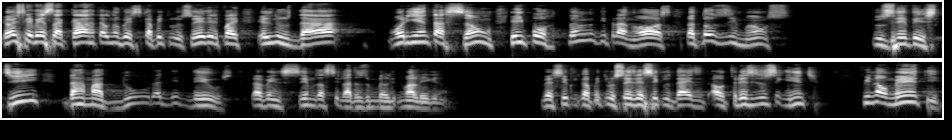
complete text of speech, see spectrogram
E ao escrever essa carta, no capítulo 6, ele, ele nos dá uma orientação que é importante para nós, para todos os irmãos. Nos revestir da armadura de Deus para vencermos as ciladas do maligno. Versículo, capítulo 6, versículo 10 ao 13 diz o seguinte: Finalmente,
